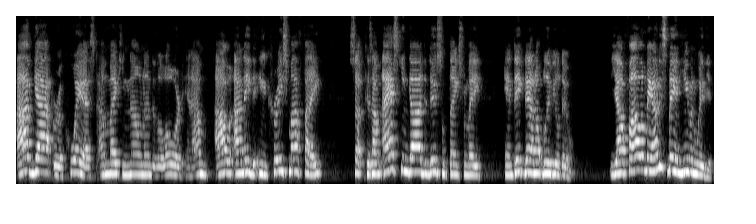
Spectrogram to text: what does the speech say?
I've got requests I'm making known unto the Lord, and I'm I, I need to increase my faith, so because I'm asking God to do some things for me, and deep down I don't believe He'll do them. Y'all follow me? I'm just being human with you.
